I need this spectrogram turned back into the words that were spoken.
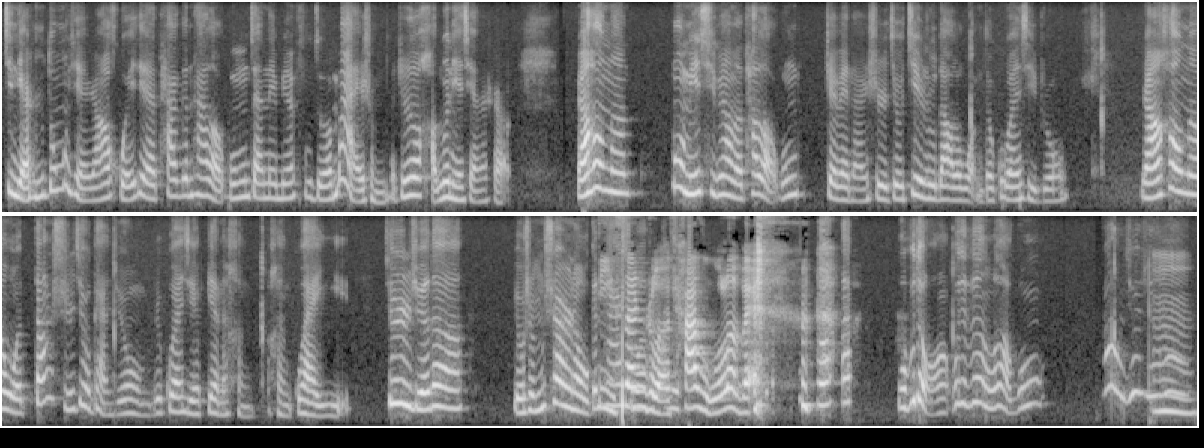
进点什么东西，然后回去，她跟她老公在那边负责卖什么的，这都好多年前的事儿了。然后呢，莫名其妙的，她老公这位男士就进入到了我们的关系中。然后呢，我当时就感觉我们这关系变得很很怪异，就是觉得有什么事儿呢，我跟第三者插足了呗。说哎，我不懂，我得问问我老公。然后我就觉得，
